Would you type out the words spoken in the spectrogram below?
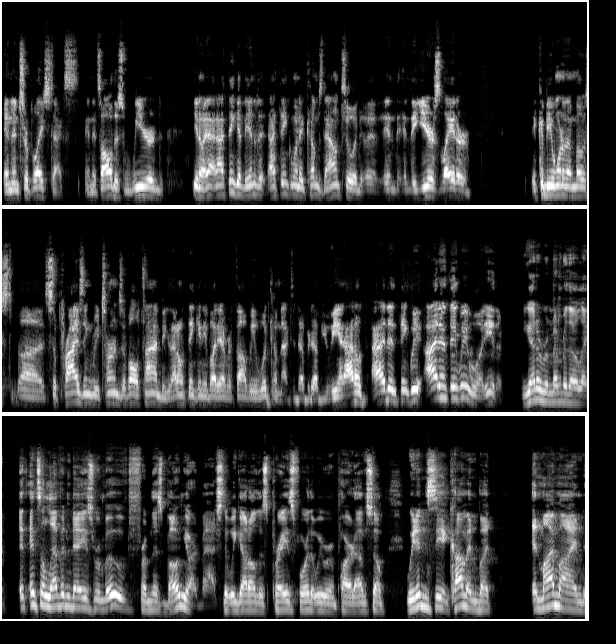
And then Triple H text, and it's all this weird, you know. And I think at the end of it, I think when it comes down to it, uh, in in the years later it could be one of the most uh, surprising returns of all time because I don't think anybody ever thought we would come back to WWE, and I don't, I didn't think we, I didn't think we would either. You got to remember though, like it, it's 11 days removed from this Boneyard match that we got all this praise for that we were a part of, so we didn't see it coming. But in my mind,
